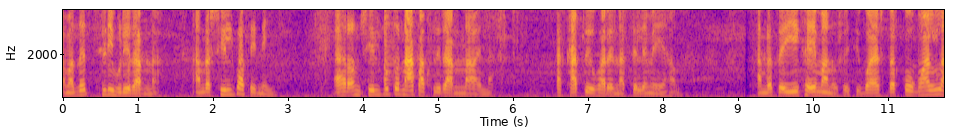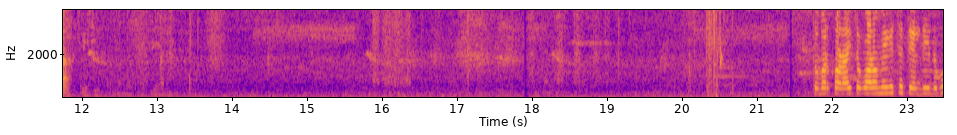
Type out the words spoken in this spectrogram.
আমাদের ছিঁড়িবুড়ি রান্না। আমরা শিলপাতে নেই। এখন শিল্প তো না পাতলে রান্না হয় না। আর খাতেও পারে না, ছেলে মেয়ে এখন আমরা তো এই খেয়ে মানুষ হয়েছি। বয়স তো আর কম আল্লাহ। তোমার কড়াই তো গরম হয়ে গেছে, তেল দিয়ে দেবো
